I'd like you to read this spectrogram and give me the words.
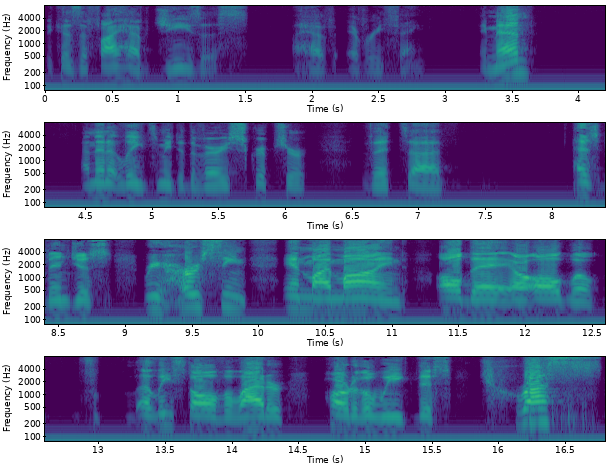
Because if I have Jesus, I have everything. Amen? And then it leads me to the very scripture that uh, has been just rehearsing in my mind all day, or all, well, at least all the latter part of the week. This trust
